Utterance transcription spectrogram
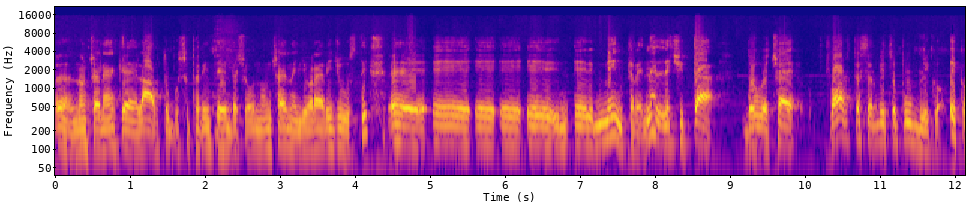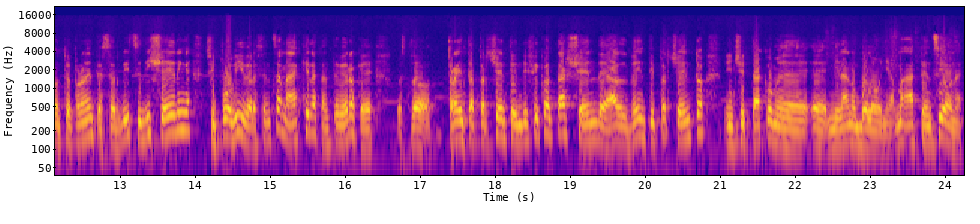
eh, non c'è neanche l'autobus per intenderci o non c'è negli orari giusti, eh, e, mentre nelle città dove c'è forte servizio pubblico e contemporaneamente servizi di sharing si può vivere senza macchina, tant'è vero che questo 30% in difficoltà scende al 20% in città come eh, Milano-Bologna. Ma attenzione,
